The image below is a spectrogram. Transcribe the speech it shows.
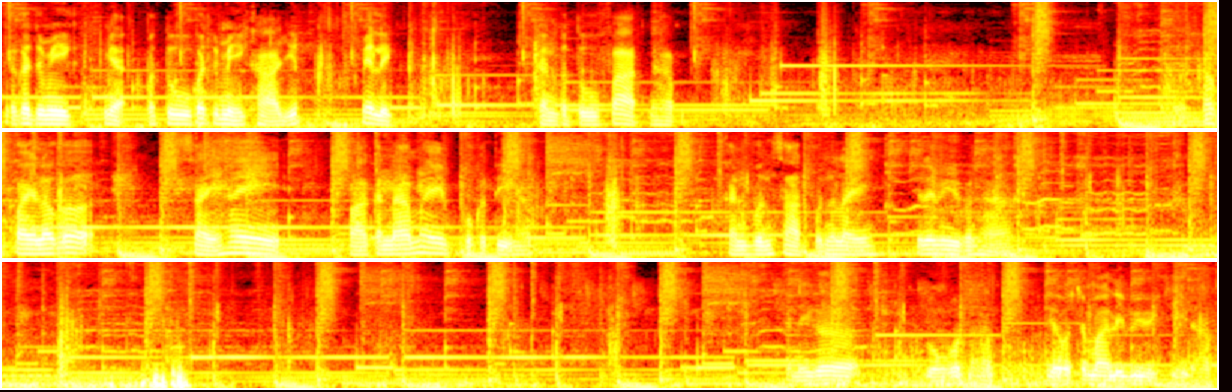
แล้วก็จะมีเนี่ยประตูก็จะมีขายึดแม่เหล็กกันประตูฟาดนะครับปลั๊กไฟแล้วก็ใส่ให้ฝากันน้ำให้ปกติครับ กันฝนสาดฝนอะไรจะได้ไม่มีปัญหา จะมารีวิวอีกทีนะครับ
